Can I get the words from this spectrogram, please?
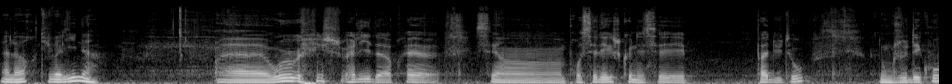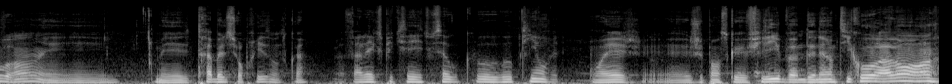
Alors, tu valides? Euh, oui, oui, je valide. Après, c'est un procédé que je connaissais pas du tout, donc je découvre, hein, et... mais très belle surprise en tout cas fallait expliquer tout ça aux, clients en fait. Ouais, je, je, pense que Philippe va me donner un petit cours avant. Hein.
